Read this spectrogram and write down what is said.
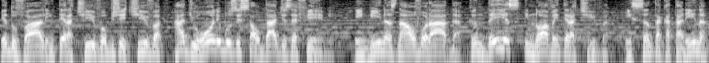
Edu Vale, Interativa, Objetiva, Rádio Ônibus e Saudades FM. Em Minas, na Alvorada, Candeias e Nova Interativa. Em Santa Catarina,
